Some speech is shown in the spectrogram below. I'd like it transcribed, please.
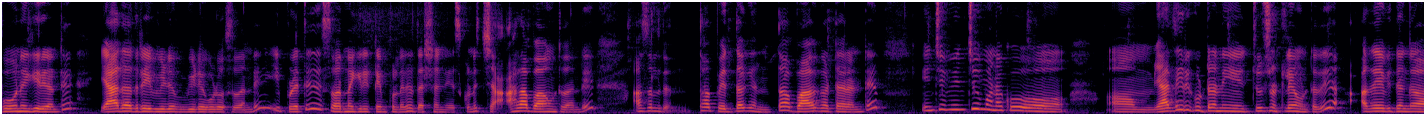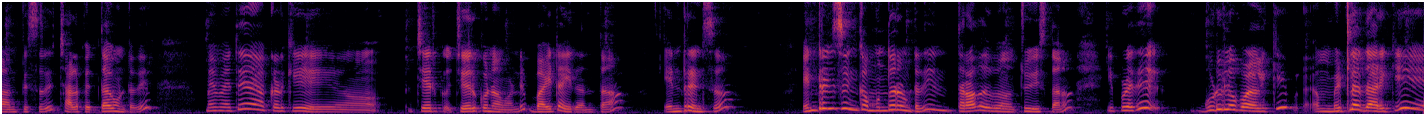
భువనగిరి అంటే యాదాద్రి వీడియో వీడియో కూడా వస్తుందండి. ఇప్పుడైతే స్వర్ణగిరి టెంపుల్ అయితే దర్శనం చేసుకుంటే చాలా బాగుంటుందండి. అసలు ఎంత పెద్దగా ఎంత బాగా కట్టారంటే ఇంచుమించు మనకు యాదగిరి గుట్టని చూసినట్లే ఉంటుంది. అదే విధంగా అనిపిస్తుంది. చాలా పెద్దగా ఉంటుంది. మేమైతే అక్కడికి చేరుకు చేరుకున్నామండి. బయట ఇదంతా. ఎంట్రన్స్. ఎంట్రన్స్ ఇంకా ముందర ఉంటుంది. తర్వాత చూపిస్తాను. ఇప్పుడైతే గుడి లోపలికి మెట్ల దారికి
